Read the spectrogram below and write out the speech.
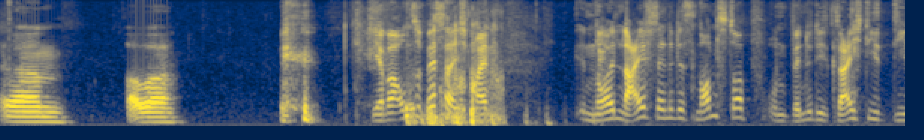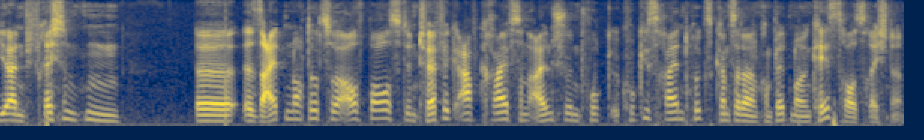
Ähm, aber. ja, aber umso besser. Ich meine, neuen Live sendet es nonstop und wenn du die gleich die, die entsprechenden äh, Seiten noch dazu aufbaust, den Traffic abgreifst und allen schönen Cookies reindrückst, kannst du da einen komplett neuen Case draus rechnen.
